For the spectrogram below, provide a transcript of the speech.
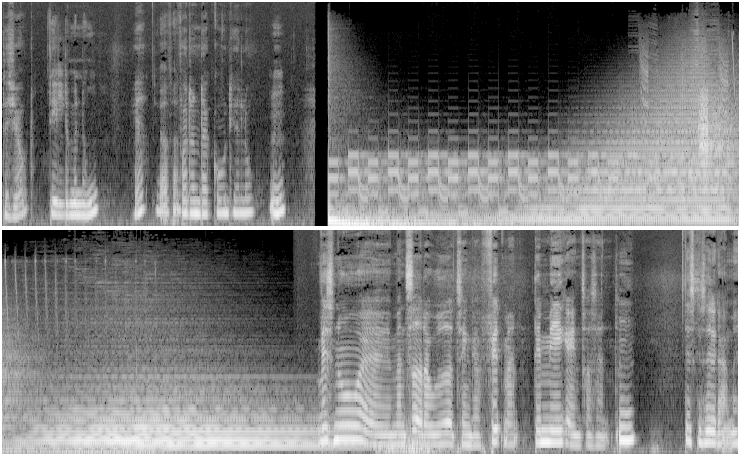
Det er sjovt. Del det med nogen. Ja. I hvert fald. Få den der gode dialog. Mm. Hvis nu øh, man sidder derude og tænker, fedt mand, det er mega interessant. Mm. Det skal jeg sætte i gang med.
